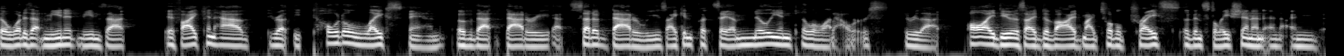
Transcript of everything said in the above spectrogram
so what does that mean? It means that if I can have throughout the total lifespan of that battery, that set of batteries, I can put, say, a million kilowatt hours through that. All I do is I divide my total price of installation and, and, and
